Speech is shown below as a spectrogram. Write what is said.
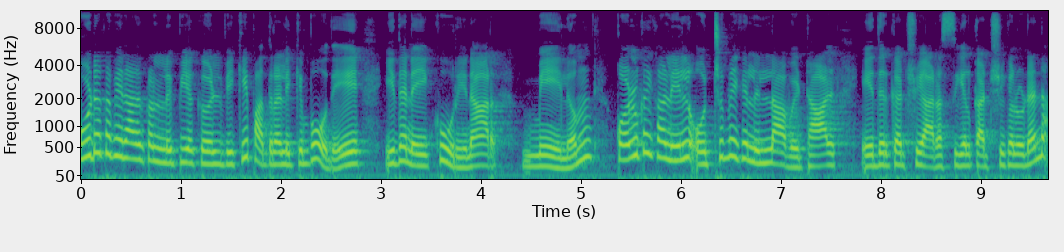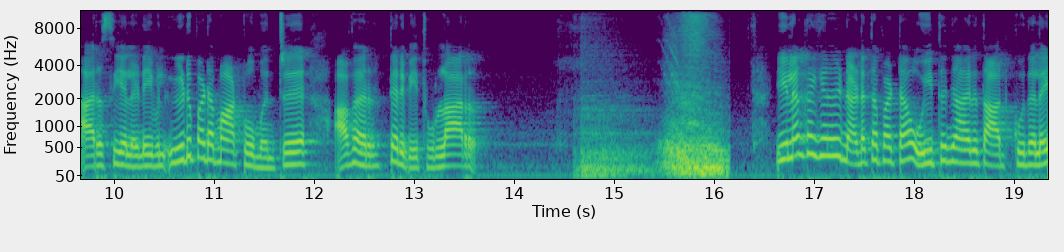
ஊடகவியலாளர்கள் எழுப்பிய கேள்விக்கு பதிலளிக்கும் போதே இதனை கூறினார். மேலும் கொள்கைகளில் ஒற்றுமைகள் இல்லாவிட்டால் எதிர்க்கட்சி அரசியல் கட்சிகளுடன் அரசியல் இணைவில் ஈடுபட மாட்டோம் என்று அவர் தெரிவித்துள்ளார். இலங்கையில் நடத்தப்பட்ட உயிர்த்த ஞாயிறு தாக்குதலை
